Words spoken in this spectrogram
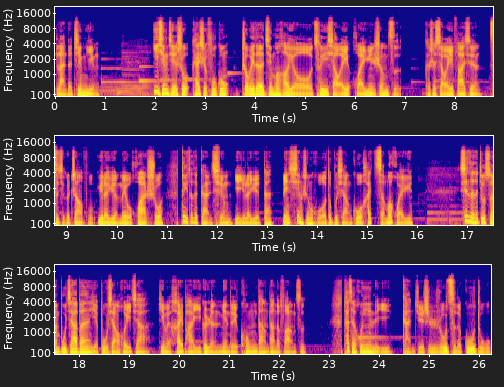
懒得经营。疫情结束，开始复工，周围的亲朋好友催小 A 怀孕生子，可是小 A 发现自己和丈夫越来越没有话说，对他的感情也越来越淡，连性生活都不想过，还怎么怀孕？现在她就算不加班，也不想回家，因为害怕一个人面对空荡荡的房子。她在婚姻里感觉是如此的孤独，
